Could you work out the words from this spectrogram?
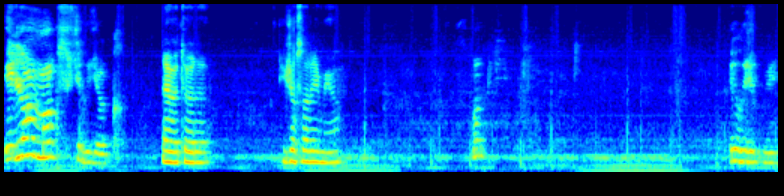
İlla max çıkacak. Evet öyle. Hiç hasar yemiyor. Bak. Yıkıcık bir.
